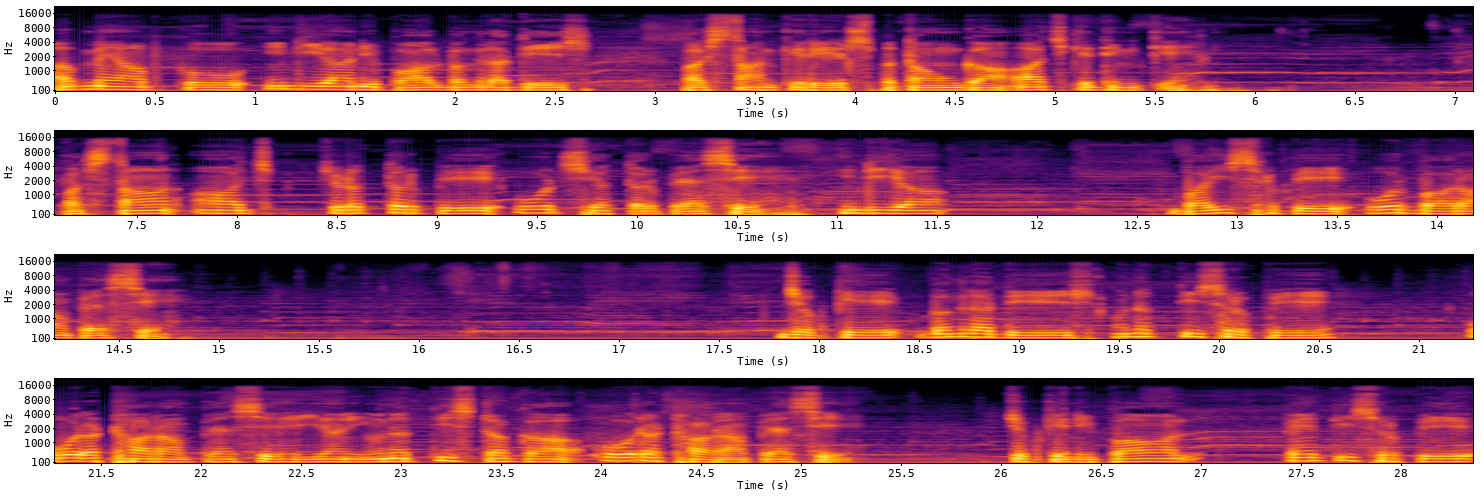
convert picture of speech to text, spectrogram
अब मैं आपको इंडिया, नेपाल, बांग्लादेश, पाकिस्तान के रेट्स बताऊँगा आज के दिन के। पाकिस्तान आज चौहत्तर रुपये और छिहत्तर पैसे। इंडिया बाईस रुपये और बारह पैसे। जबकि बांग्लादेश उनतीस रुपये और अठारह पैसे यानी उनतीस टका और अठारह पैसे। जबकि नेपाल पैंतीस रुपये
